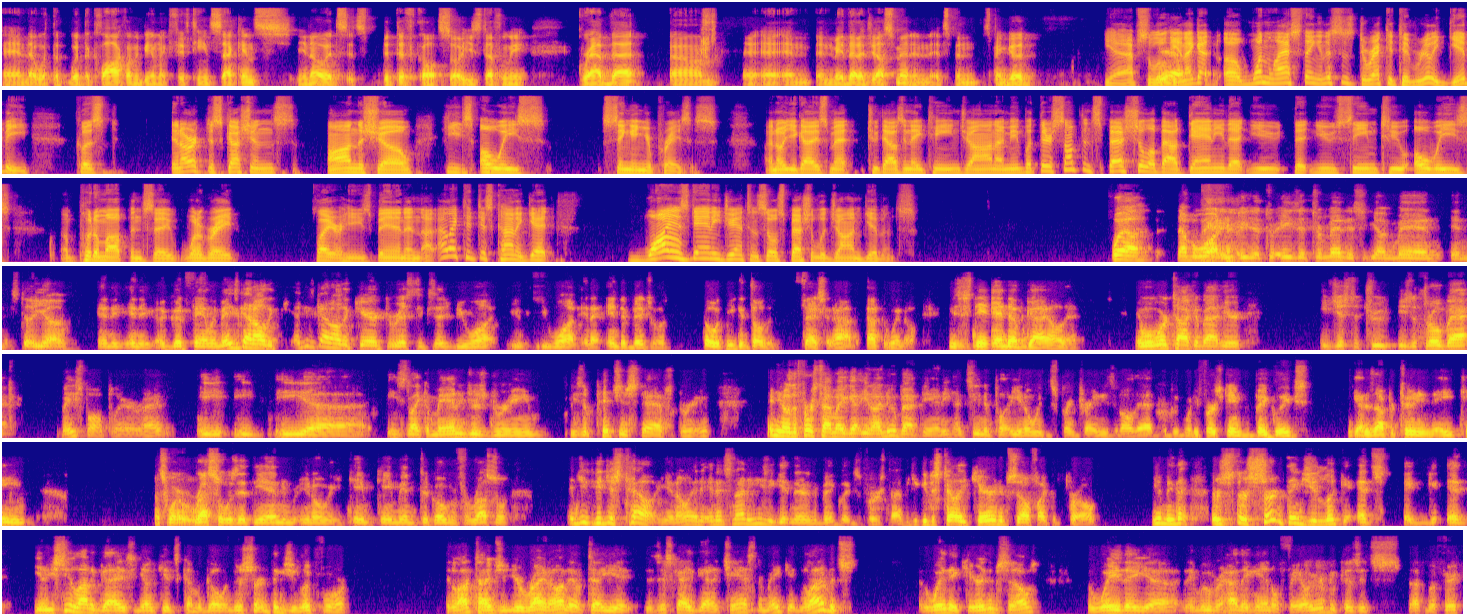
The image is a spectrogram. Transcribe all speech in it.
and uh, with the with the clock only being like 15 seconds, you know, it's it's a bit difficult. So he's definitely grabbed that um, and, and and made that adjustment, and it's been it's been good. Yeah, absolutely. Yeah. And I got uh, one last thing, and this is directed to really Gibby, because in our discussions on the show, he's always singing your praises. I know you guys met 2018, John. I mean, but there's something special about Danny that you that you seem to always uh, put him up and say what a great player he's been. And I, I like to just kind of get why is Danny Jansen so special to John Gibbons? Well, number one, he's a he's a tremendous young man and still young and, a, a good family man. He's got all the he's got all the characteristics that you want you, you want in an individual. So he can throw the fashion out out the window. He's a stand up guy, all that. And what we're talking about here, he's just a true he's a throwback baseball player, right? He he he uh he's like a manager's dream. He's a pitching staff's dream. And you know, the first time I got, you know, I knew about Danny. I'd seen him play, you know, with the spring trainings and all that. But when he first came to the big leagues, he got his opportunity in 18. That's where Russell was at the end. You know, he came came in, took over for Russell, and you could just tell, you know, and, and it's not easy getting there to the big leagues the first time, but you could just tell he carried himself like a pro. You know, mean, that, there's there's certain things you look at, at, at, you know, you see a lot of guys, young kids come and go, and there's certain things you look for and a lot of times you're right on. It'll tell you, "Is this guy got a chance to make it?" And a lot of it's the way they carry themselves, the way they uh, they move, or how they handle failure, because it's nothing but fair.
